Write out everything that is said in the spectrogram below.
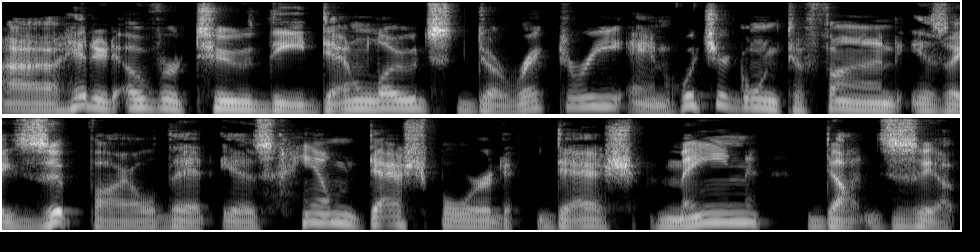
I headed over to the downloads directory, and what you're going to find is a zip file that is ham-dashboard-main.zip.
